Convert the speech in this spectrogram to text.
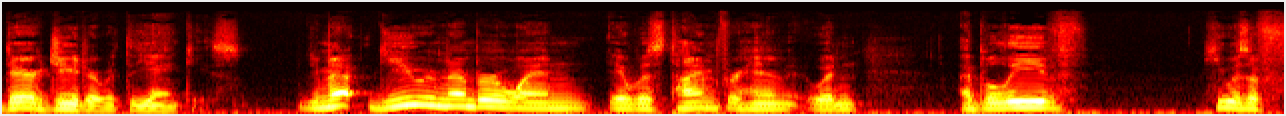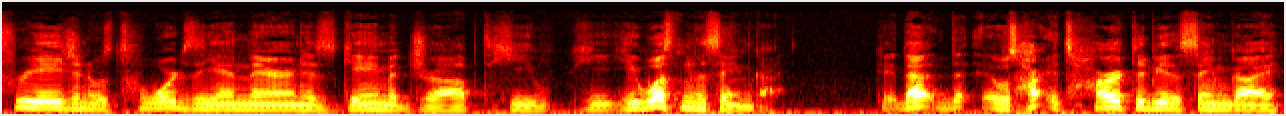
Derek Jeter with the Yankees do you remember when it was time for him when I believe he was a free agent it was towards the end there and his game had dropped. He he, he wasn't the same guy okay? That, that it was hard it's hard to be the same guy.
